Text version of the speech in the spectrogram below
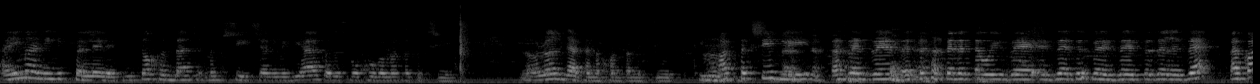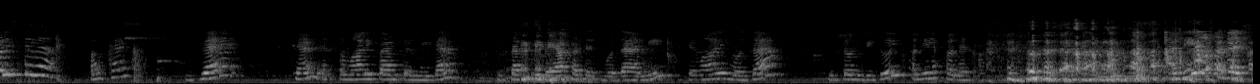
האם אני מתפללת מתוך עמדה נפשית שאני מגיעה לקדוש ברוך הוא ואומרת לו תקשיב, לא, לא הרגעת נכון את המציאות. כאילו רק תקשיב לי, תעשה את זה, תחתן את ההוא זה, את זה, תעשה את זה, תסדר את זה, והכל יסתדר, אוקיי? זה, כן, איך אמרה לי פעם תלמידה, פיסקתי ביחד את מודה אני, היא אמרה לי מודה, לשון וידוי, אני לפניך. אני לפניך,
